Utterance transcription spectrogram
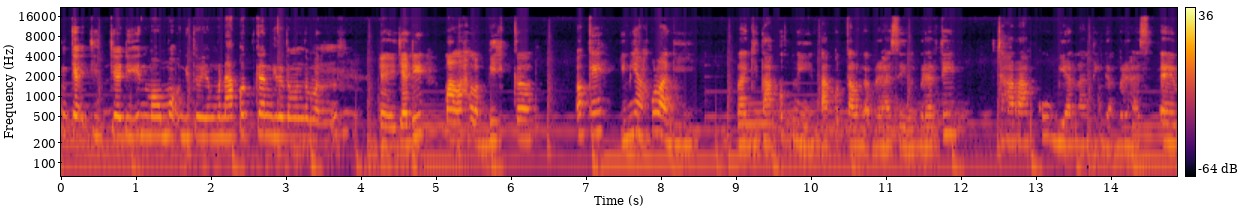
Nggak dijadiin momok gitu yang menakutkan gitu teman-teman. Oke, jadi malah lebih ke oke, ini aku lagi lagi takut nih, takut kalau nggak berhasil. Berarti caraku biar nanti nggak berhasil, eh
